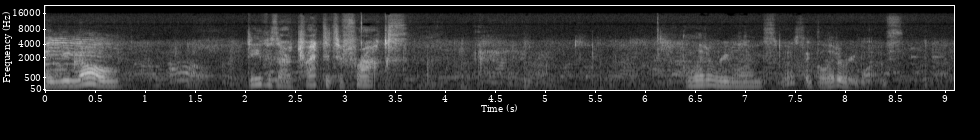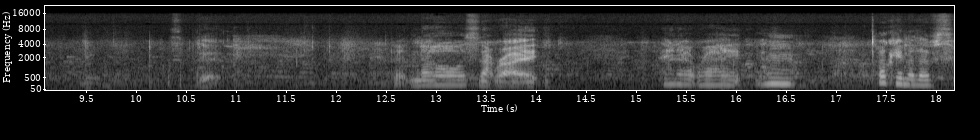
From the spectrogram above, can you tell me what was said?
And you know, divas are attracted to frocks. Glittery ones. Where's the glittery ones? That's a bit. But no, it's not right. They're not right. Mm. Okay, my loves.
